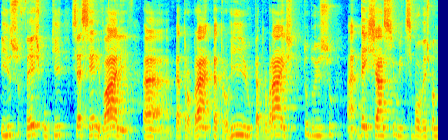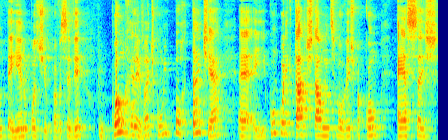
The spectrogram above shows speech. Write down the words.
e isso fez com que CSN Vale, uh, Petrobras, PetroRio, Petrobras, tudo isso uh, deixasse o índice Bovespa no terreno positivo, para você ver o quão relevante, quão importante é, é, e quão conectado está o índice Bovespa com essas,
